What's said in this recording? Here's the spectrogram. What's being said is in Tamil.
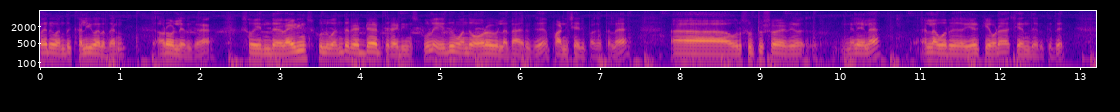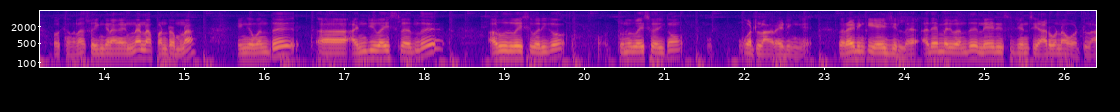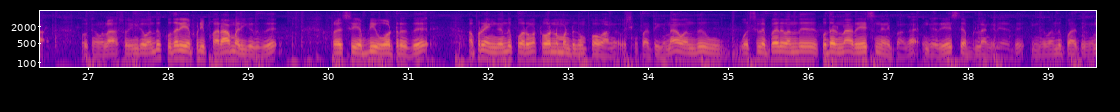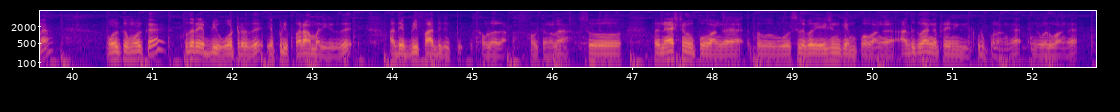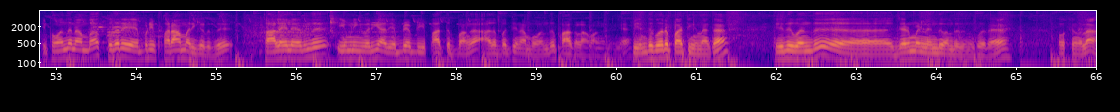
என் பேர் வந்து கலிவர்தன் ஒரோவில் இருக்கேன் ஸோ இந்த ரைடிங் ஸ்கூல் வந்து ரெட் எர்த் ரைடிங் ஸ்கூல் இதுவும் வந்து ஒரோவில் தான் இருக்குது பாண்டிச்சேரி பக்கத்தில். ஒரு சுற்றுச்சூழல் நிலையில் நல்ல ஒரு இயற்கையோடு சேர்ந்து இருக்குது. ஓகேங்களா ஸோ இங்கே நாங்கள் என்னென்ன பண்ணுறோம்னா இங்கே வந்து அஞ்சு வயசுலேருந்து அறுபது வயசு வரைக்கும் தொண்ணூறு வயசு வரைக்கும் ஓட்டலாம் ரைடிங்கு ரைடிங்க்கு ஏஜ் இல்லை. அதேமாதிரி வந்து லேடிஸ் ஜென்ட்ஸ் யார் வேணால் ஓட்டலாம். ஓகேங்களா ஸோ இங்கே வந்து குதிரை எப்படி பராமரிக்கிறது ப்ளஸ் எப்படி ஓட்டுறது? அப்புறம் இங்கேருந்து போகிறவங்க டோர்னமெண்ட்டுக்கும் போவாங்க. விஷயம் பார்த்திங்கன்னா வந்து ஒரு சில பேர் வந்து குதிரைனா ரேஸ்ன்னு நினைப்பாங்க. இங்கே ரேஸ் அப்படிலாம் கிடையாது. இங்கே வந்து பார்த்தீங்கன்னா முழுக்க முழுக்க குதிரை எப்படி ஓட்டுறது எப்படி பராமரிக்கிறது அதை எப்படி பார்த்துக்கிறது அவ்வளோதான் ஓகேங்களா? ஸோ இப்போ நேஷ்னல் போவாங்க. இப்போ ஒரு சில பேர் ஏஷியன் கேம் போவாங்க. அதுக்கெலாம் அங்கே ட்ரைனிங் கொடுப்போம் நாங்கள் இங்கே வருவாங்க. இப்போ வந்து நம்ம குதிரையை எப்படி பராமரிக்கிறது? காலையிலேருந்து ஈவினிங் வரைக்கும் அது எப்படி எப்படி பார்த்துருப்பாங்க? அதை பற்றி நம்ம வந்து பார்க்கலாம். வாங்க நீங்கள் இப்போ இந்த குதிரை பார்த்தீங்கன்னாக்கா இது வந்து ஜெர்மனிலேருந்து வந்தது இந்த குதிரை. ஓகேங்களா?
